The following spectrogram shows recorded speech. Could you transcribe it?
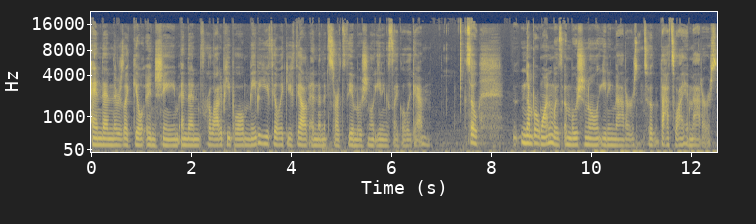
And then there's like guilt and shame and then for a lot of people maybe you feel like you failed and then it starts the emotional eating cycle again. So number one was emotional eating matters so that's why it matters.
